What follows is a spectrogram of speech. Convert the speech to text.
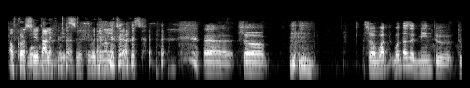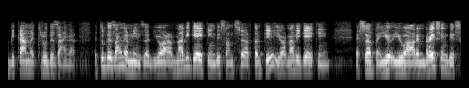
Of course, you're Italian. we, we can only expect this. Uh, so, so what what does it mean to to become a true designer? A true designer means that you are navigating this uncertainty. You are navigating a certain you you are embracing this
